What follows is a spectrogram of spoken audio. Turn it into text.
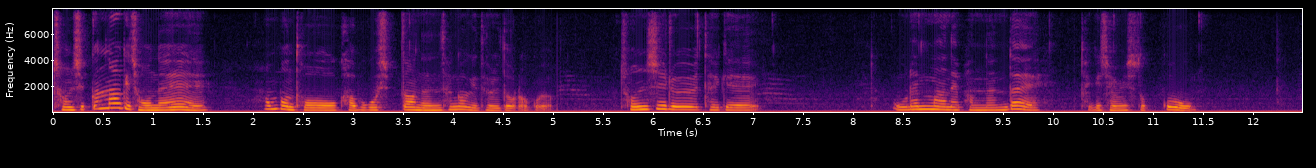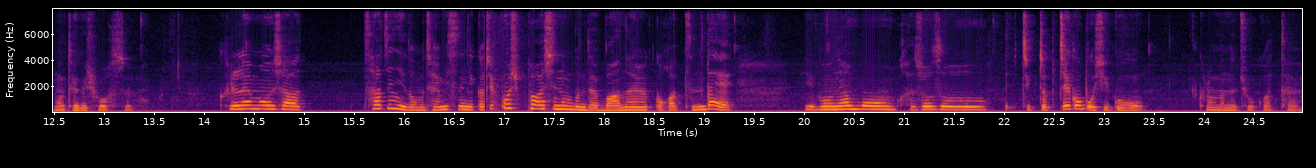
전시 끝나기 전에 한 번 더 가보고 싶다는 생각이 들더라고요. 전시를 되게 오랜만에 봤는데 되게 재밌었고 어, 되게 좋았어요. 글래머샷 사진이 너무 재밌으니까 찍고 싶어 하시는 분들 많을 것 같은데 이번에 한번 가셔서 직접 찍어보시고 그러면 좋을 것 같아요.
